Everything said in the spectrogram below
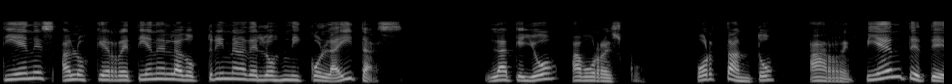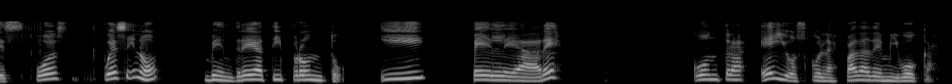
tienes a los que retienen la doctrina de los Nicolaitas, la que yo aborrezco. Por tanto, arrepiéntete, pues, pues si no, vendré a ti pronto y pelearé contra ellos con la espada de mi boca.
